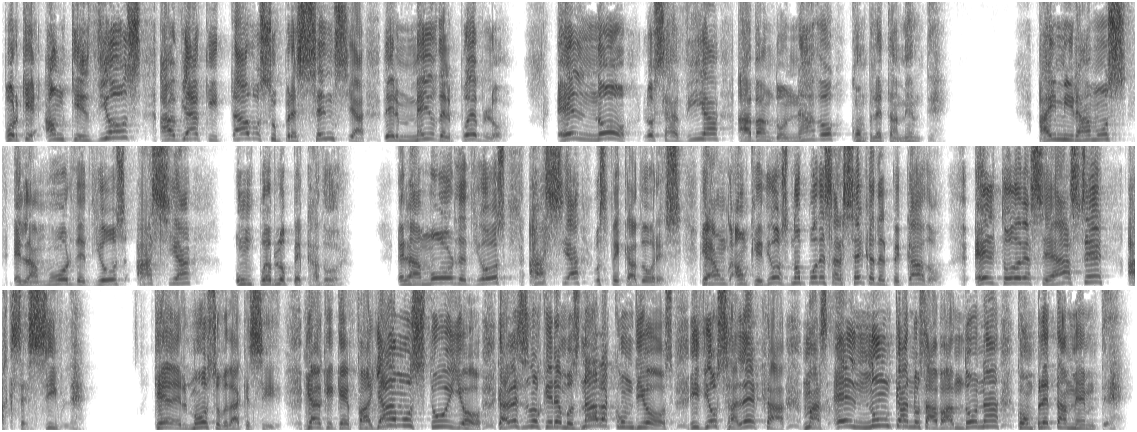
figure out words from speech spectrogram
Porque aunque Dios había quitado su presencia del medio del pueblo, él no los había abandonado completamente. Ahí miramos el amor de Dios hacia un pueblo pecador. El amor de Dios hacia los pecadores. Que aunque Dios no puede estar cerca del pecado, Él todavía se hace accesible. Qué hermoso, ¿verdad que sí? Que, que, fallamos tú y yo, que a veces no queremos nada con Dios y Dios se aleja, mas Él nunca nos abandona completamente.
